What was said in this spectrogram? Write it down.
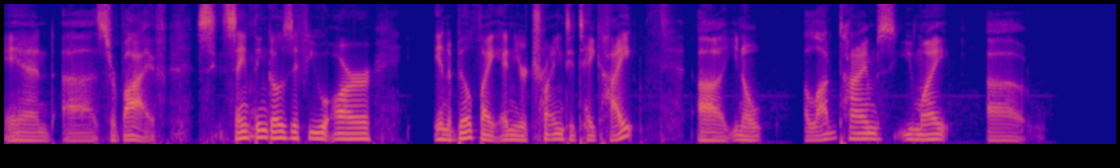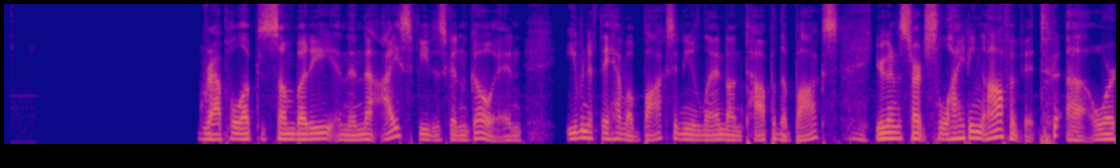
and uh, survive. S same thing goes if you are in a build fight and you're trying to take height. Uh, you know, a lot of times you might uh, grapple up to somebody, and then that ice feed is going to go and even if they have a box and you land on top of the box, you're going to start sliding off of it. Uh, or,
